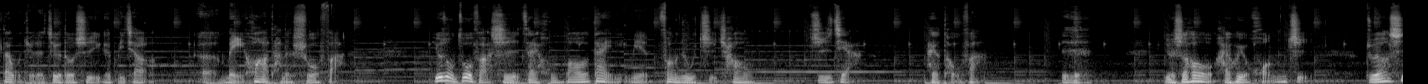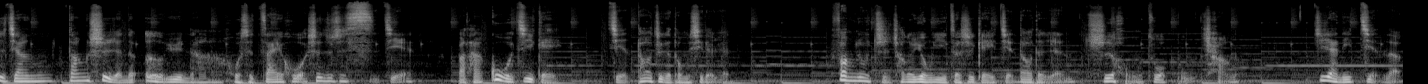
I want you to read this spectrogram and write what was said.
但我觉得这个都是一个比较呃美化它的说法。有种做法是在红包袋里面放入纸钞、指甲，还有头发。呃，有时候还会有黄纸，主要是将当事人的厄运啊，或是灾祸，甚至是死劫，把它过继给。捡到这个东西的人，放入纸钞的用意，则是给捡到的人吃红做补偿。既然你捡了，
